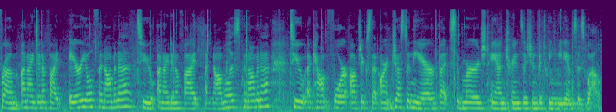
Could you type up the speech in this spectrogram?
from unidentified aerial phenomena to unidentified anomalous phenomena to account for objects that aren't just in the air but submerged and transition between mediums as well.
